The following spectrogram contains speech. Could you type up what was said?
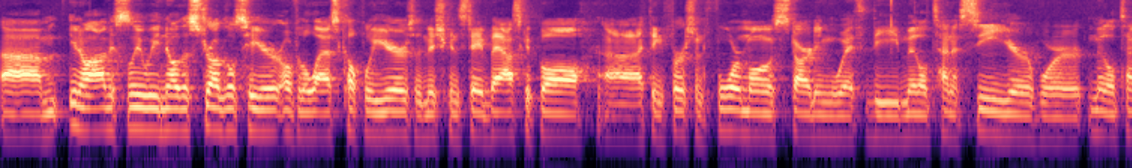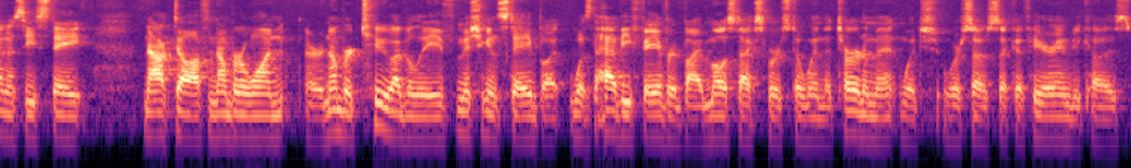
um, you know, obviously we know the struggles here over the last couple years of Michigan State basketball. Uh, I think first and foremost, starting with the Middle Tennessee year, where Middle Tennessee State knocked off number one or number two, I believe, Michigan State, but was the heavy favorite by most experts to win the tournament, which we're so sick of hearing because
